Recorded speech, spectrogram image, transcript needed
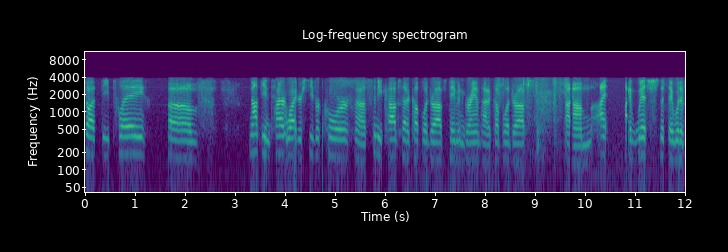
thought the play of not the entire wide receiver corps. Uh, Simmie Cobbs had a couple of drops. Damon Graham had a couple of drops. Um, I I wish that they would have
